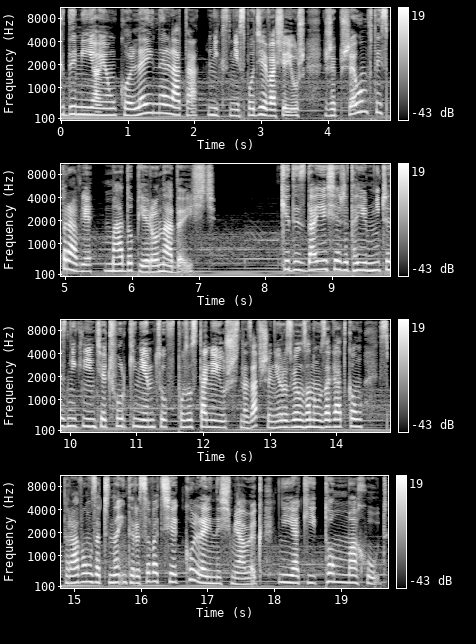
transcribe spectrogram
Gdy mijają kolejne lata, nikt nie spodziewa się już, że przełom w tej sprawie ma dopiero nadejść. Kiedy zdaje się, że tajemnicze zniknięcie czwórki Niemców pozostanie już na zawsze nierozwiązaną zagadką, sprawą zaczyna interesować się kolejny śmiałek, niejaki Tom Mahut.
